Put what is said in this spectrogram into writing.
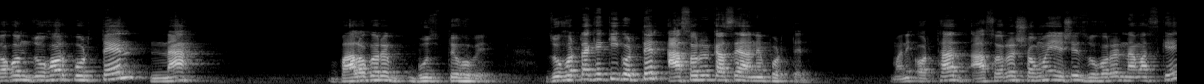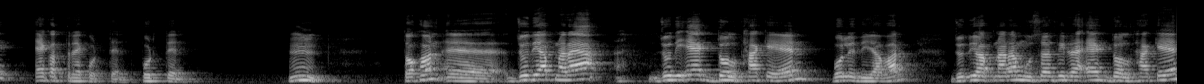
তখন জোহর পড়তেন না। ভালো করে বুঝতে হবে। জোহরটাকে কি করতেন? আসরের কাছে আনে পড়তেন। মানে অর্থাৎ আসরের সময় এসে জোহরের নামাজকে একত্রে করতেন, পড়তেন। হুম? তখন যদি আপনারা, যদি এক দল থাকেন, বলে দিই আবার, যদি আপনারা মুসাফিররা এক দল থাকেন,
